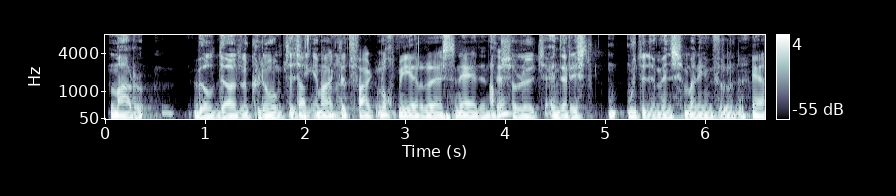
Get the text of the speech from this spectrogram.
Maar wel duidelijk genoeg om te Dat zeggen. maakt het vaak nog meer eh, snijdend. eh, Hè? Absoluut. En de rest moeten de mensen maar invullen. Hè. Ja.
